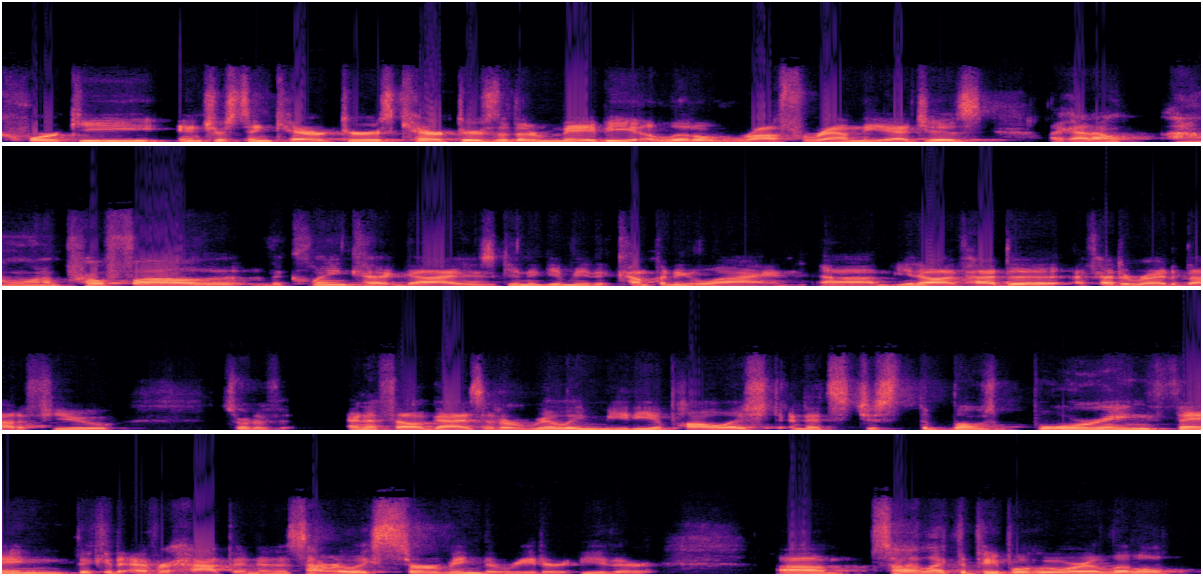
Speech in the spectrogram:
quirky, interesting characters, characters that are maybe a little rough around the edges. Like I don't, I don't want to profile the, the clean cut guy who's going to give me the company line. Um, you know, I've had to, I've had to write about a few sort of NFL guys that are really media polished, and it's just the most boring thing that could ever happen, and it's not really serving the reader either. Um, so I like the people who are a little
